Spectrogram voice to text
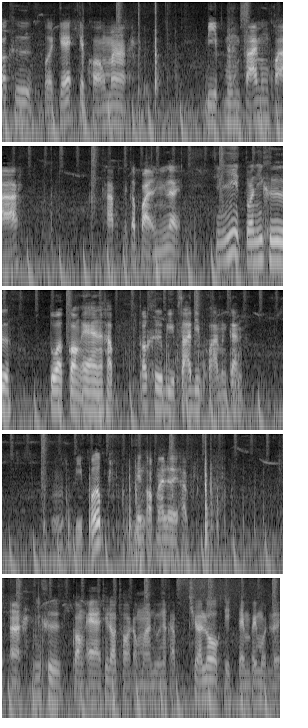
ก็คือเปิดแก๊สเก็บของมา บีบมุมซ้ายมุมขวา ครับแล้วก็ปล่อยอย่างนี้เลย ทีนี้ตัวนี้คือตัวกรองแอร์นะครับ ก็คือบีบซ้ายบีบขวาเหมือนกัน บีบปุ๊บดึงออกมาเลยครับอะนี่คือกรองแอร์ที่เราถอดออกมาดูนะครับ เชื้อโรคติดเต็มไปหมดเลย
